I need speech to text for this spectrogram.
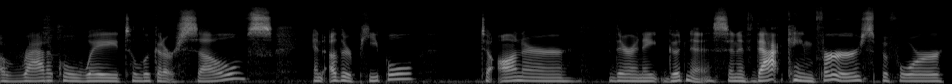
a radical way to look at ourselves and other people to honor their innate goodness. And if that came first before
